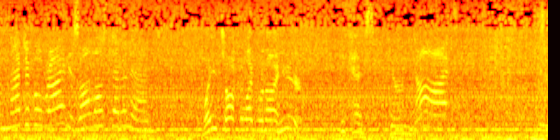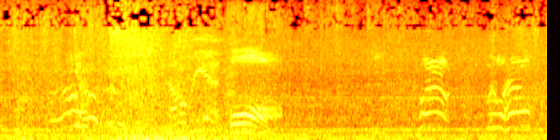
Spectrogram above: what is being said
Aww. Our magical ride is almost at an end. Why are you talking like we're not here? Because you're not. Not over yet. Oh. Cloud! Little help!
